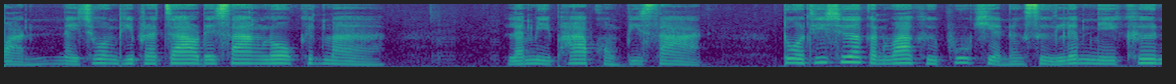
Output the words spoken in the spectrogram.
วรรค์ในช่วงที่พระเจ้าได้สร้างโลกขึ้นมา และมีภาพของปีศาจตัวที่เชื่อกันว่าคือผู้เขียนหนังสือเล่มนี้ขึ้น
